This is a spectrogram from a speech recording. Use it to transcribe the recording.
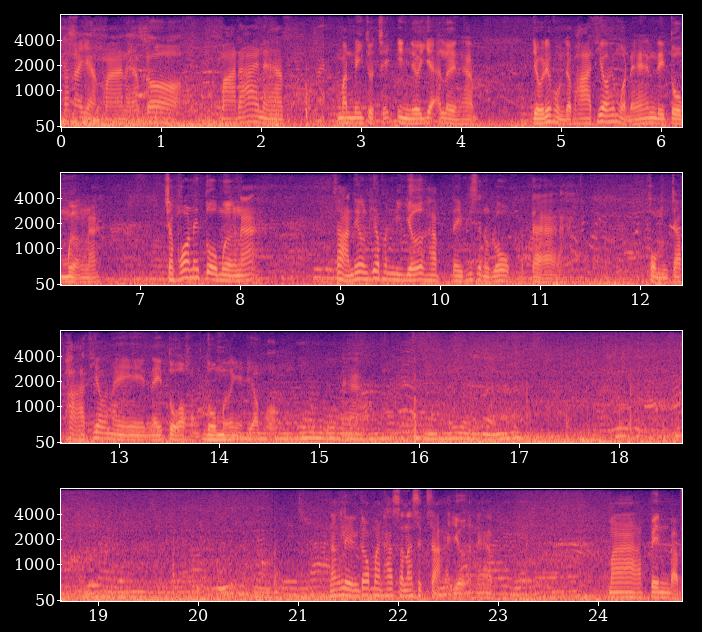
ถ้าใครอยากมานะครับก็มาได้นะครับ มันมีจุดเช็คอินเยอะแยะเลยนะครับ เดี๋ยววันนี้ผมจะพาเที่ยวให้หมดในในตัวเมืองนะ เฉพาะในตัวเมืองนะ สถานที่ท่องเที่ยวมันมีเยอะครับในพิษณุโลกครับแต่ผมจะพาเที่ยวในในตัวของตัวเมืองอย่างเดียวพอนะฮะ นักเรียนก็มาทัศนศึกษาเยอะนะครับ มาเป็นแบบ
